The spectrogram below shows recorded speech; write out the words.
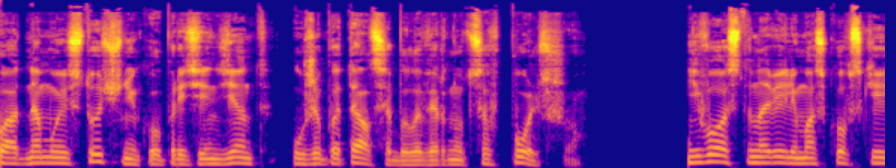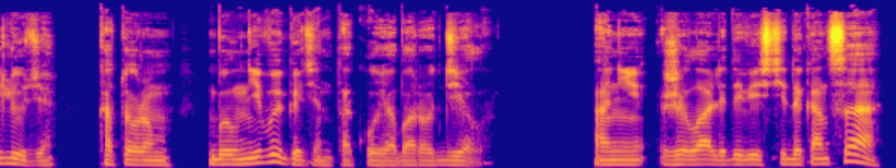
По одному источнику претендент уже пытался было вернуться в Польшу. Его остановили московские люди, которым был невыгоден такой оборот дела. Они желали довести до конца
